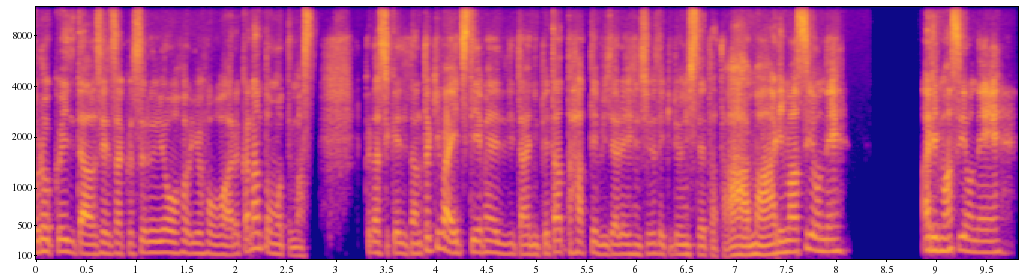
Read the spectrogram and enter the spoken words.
ブロックエディターを制作するよういう方法あるかなと思ってます。クラシックエディターの時は HTML エディターにペタッと貼ってビジュアル編集できるようにしてたと。ああ、まあありますよね。ありますよね。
